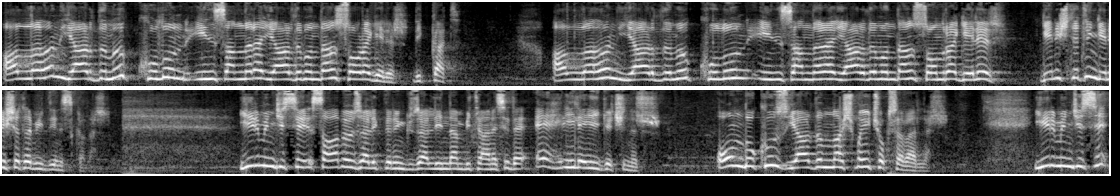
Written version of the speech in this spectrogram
Allah'ın yardımı kulun insanlara yardımından sonra gelir. Dikkat. Allah'ın yardımı kulun insanlara yardımından sonra gelir. Genişletin genişletebildiğiniz kadar. Yirmincisi sahabe özelliklerin güzelliğinden bir tanesi de ehliyle iyi geçinir. 19 yardımlaşmayı çok severler. Yirmincisi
